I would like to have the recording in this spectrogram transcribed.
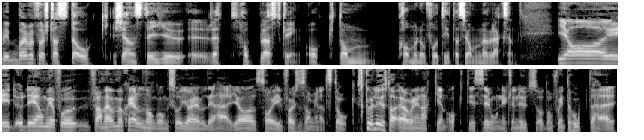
vi börjar med första Stoke, känns det ju eh, rätt hopplöst kring och de kommer nog få titta sig om över axeln. Ja, det, om jag får framhäva mig själv någon gång så gör jag väl det här. Jag sa inför säsongen att Stoke skulle just ha ögon i nacken och det ser onekligen ut så. De får inte ihop det här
